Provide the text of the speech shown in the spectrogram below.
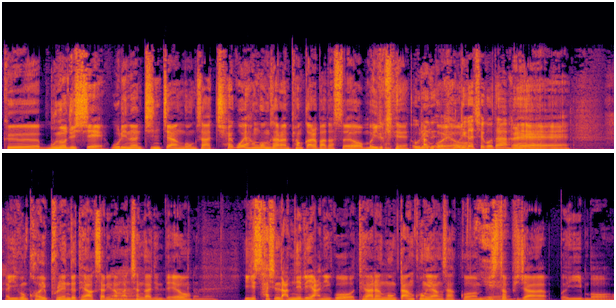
그 문호주 씨 우리는 진짜 항공사 최고의 항공사라는 평가를 받았어요. 뭐 이렇게 한 거예요. 우리가 최고다. 예. 이건 거의 브랜드 대학살이나 아, 마찬가지인데요. 그러면 이게 사실 남일이 아니고 대한항공 땅콩 해양 사건, 예. 미스터 피자 이 뭐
